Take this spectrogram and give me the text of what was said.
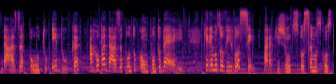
dasa.educa@dasa.com.br. Queremos ouvir você para que juntos possamos construir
